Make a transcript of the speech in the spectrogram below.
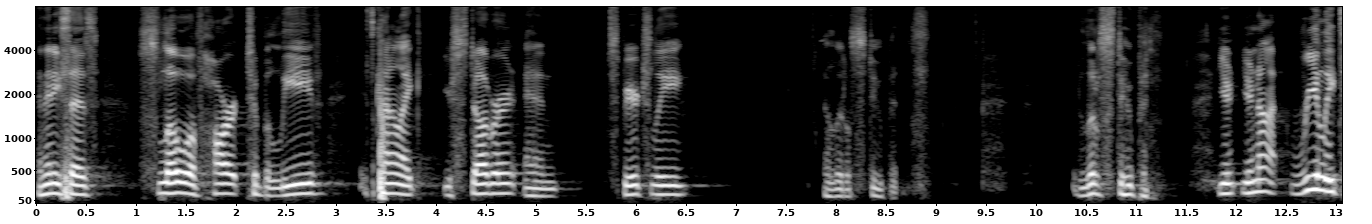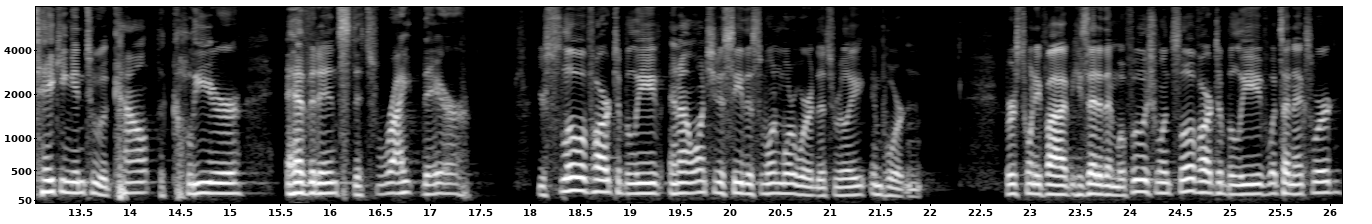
And then he says, slow of heart to believe. It's kind of like you're stubborn and spiritually a little stupid a little stupid. You're, you're not really taking into account the clear evidence that's right there. You're slow of heart to believe, and I want you to see this one more word that's really important. Verse 25, he said to them, O foolish ones, slow of heart to believe. What's that next word?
